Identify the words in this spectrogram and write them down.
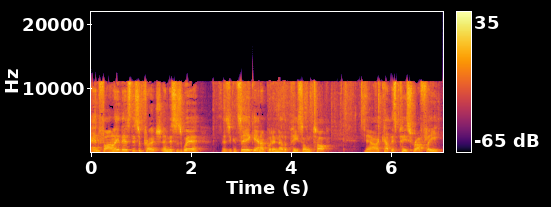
And finally, there's this approach, and this is where as you can see again, I put another piece on top. Now I cut this piece roughly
